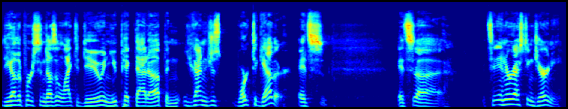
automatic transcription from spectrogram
the other person doesn't like to do, and you pick that up, and you kind of just work together. It's it's uh it's an interesting journey.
